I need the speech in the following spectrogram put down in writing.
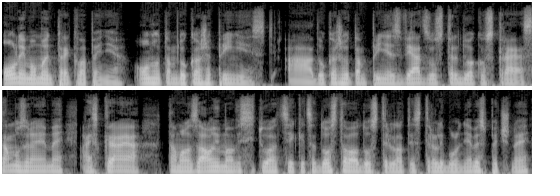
on je moment prekvapenia. On ho tam dokáže priniesť a dokáže ho tam priniesť viac zo stredu ako z kraja. Samozrejme, aj z kraja tam mal zaujímavé situácie, keď sa dostával do strela, tie strely boli nebezpečné.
